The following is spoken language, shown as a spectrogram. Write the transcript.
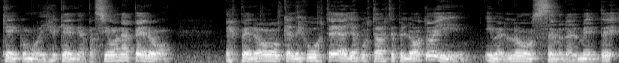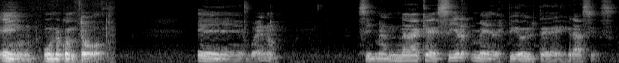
que como dije que me apasiona, pero espero que les guste, haya gustado este piloto y, y verlo semanalmente en uno con todo. Eh, bueno, sin más nada que decir, me despido de ustedes. Gracias.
